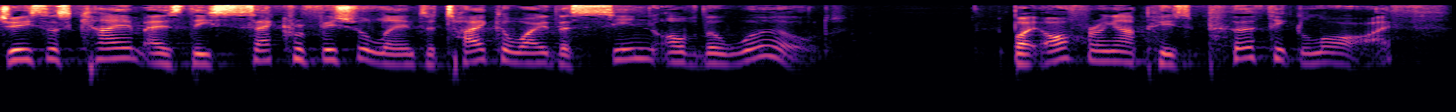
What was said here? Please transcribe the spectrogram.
Jesus came as the sacrificial lamb to take away the sin of the world by offering up his perfect life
